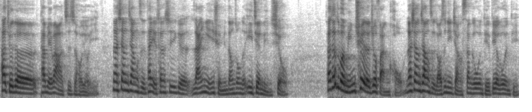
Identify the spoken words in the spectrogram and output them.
他觉得他没办法支持侯友谊。那像这样子，他也算是一个蓝营选民当中的意见领袖。他就这么明确的就反侯，那像这样子，老师你讲三个问题，第二个问题，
